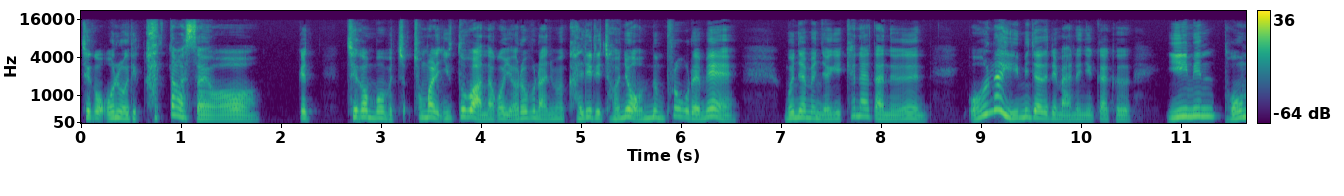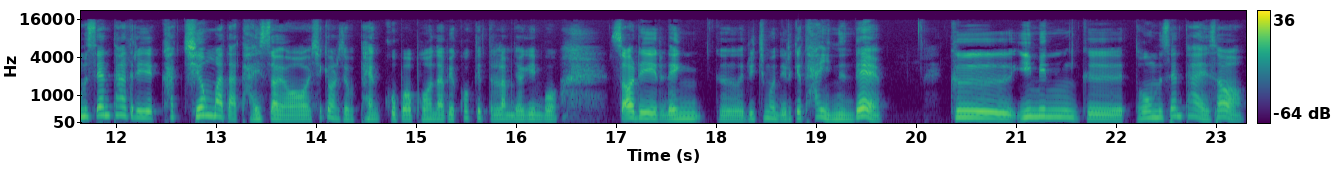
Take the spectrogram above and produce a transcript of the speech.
제가 오늘 어디 갔다 왔어요. 그 제가 뭐저 정말 유튜브 안 하고 여러분 아니면 갈 일이 전혀 없는 프로그램에 뭐냐면 여기 캐나다는 워낙 이민자들이 많으니까 그 이민 도움 센터들이 각 지역마다 다 있어요. 쉽게 말해서 밴쿠버, 버나비, 코키틀람 여기 뭐 서리, 랭 그 리치몬드 이렇게 다 있는데 그 이민 그 도움 센터에서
